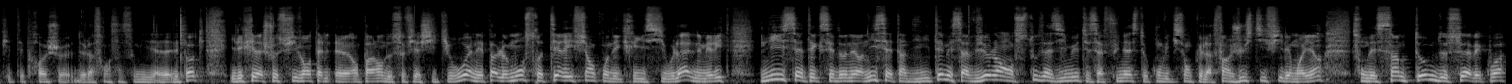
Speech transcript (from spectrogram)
qui était proche de la France insoumise à l'époque. Il écrit la chose suivante en parlant de Sophia Chikirou. Elle n'est pas le monstre terrifiant qu'on écrit ici ou là. Elle ne mérite ni cet excès d'honneur, ni cette indignité, mais sa violence, tous azimuts et sa funeste conviction que la fin justifie les moyens sont des symptômes de ce avec quoi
